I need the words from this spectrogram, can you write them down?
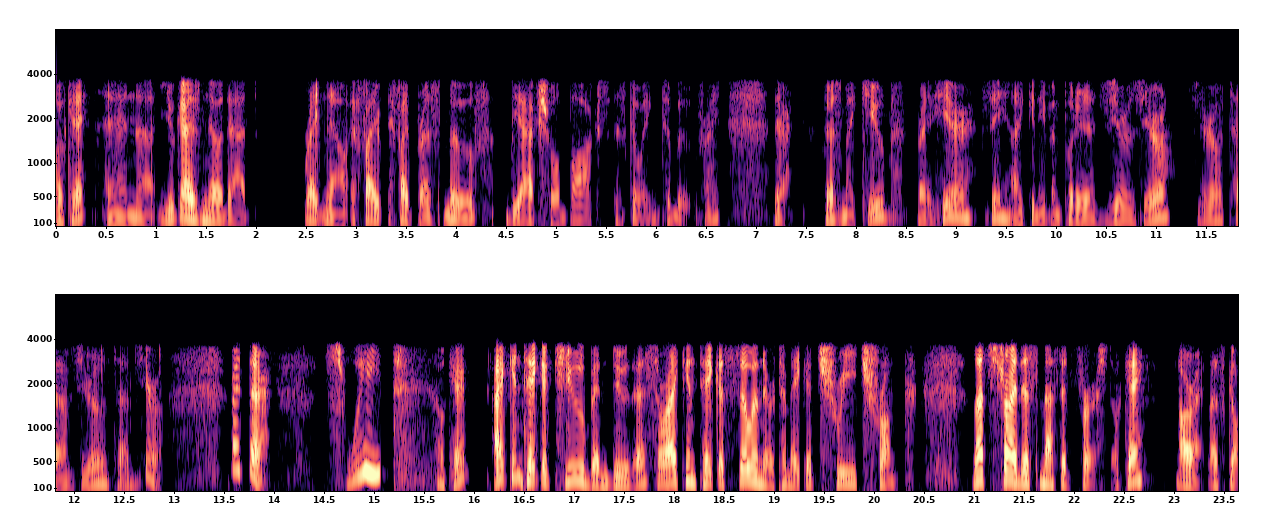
okay, and uh, you guys know that right now, if I if I press move, the actual box is going to move, right? There. There's my cube right here. See, I can even put it at 0, 0, 0, tab zero, tab zero. Right there. Sweet. Okay. I can take a cube and do this, or I can take a cylinder to make a tree trunk. Let's try this method first, okay? All right, let's go.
